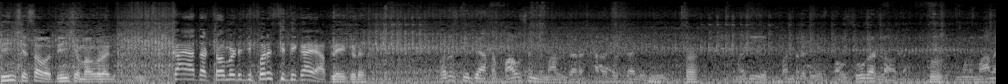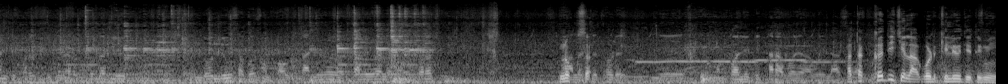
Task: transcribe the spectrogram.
तीनशे सव्वा तीनशे. मागू राहिले. काय आता टोमॅटोची परिस्थिती काय आहे आपल्या इकडं? परिस्थिती आता पावसाने माल जरा खराबच झालेली. हा. मध्ये एक पंधरा दिवस पाऊस उघडला होता. त्यामुळे मालांची परिस्थिती जरा सुधारली होती. दोन दिवसापासून पाऊस चालू चालू झाला परत नुकसान. मालाचं थोडं म्हणजे क्वालिटी खराब होईल असं आता कधीची लागवड केली होती तुम्ही?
